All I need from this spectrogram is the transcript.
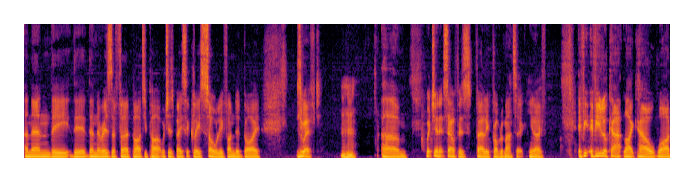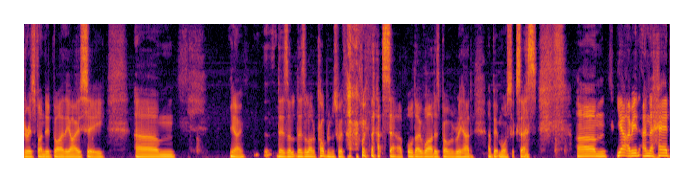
and then the the then there is a third party part, which is basically solely funded by Zwift, Mm-hmm. Um, which in itself is fairly problematic. You know, if, if you if you look at like how WADA is funded by the IOC, um, you know, there's a there's a lot of problems with with that setup. Although WADA's probably had a bit more success. Um, yeah, I mean, and the head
